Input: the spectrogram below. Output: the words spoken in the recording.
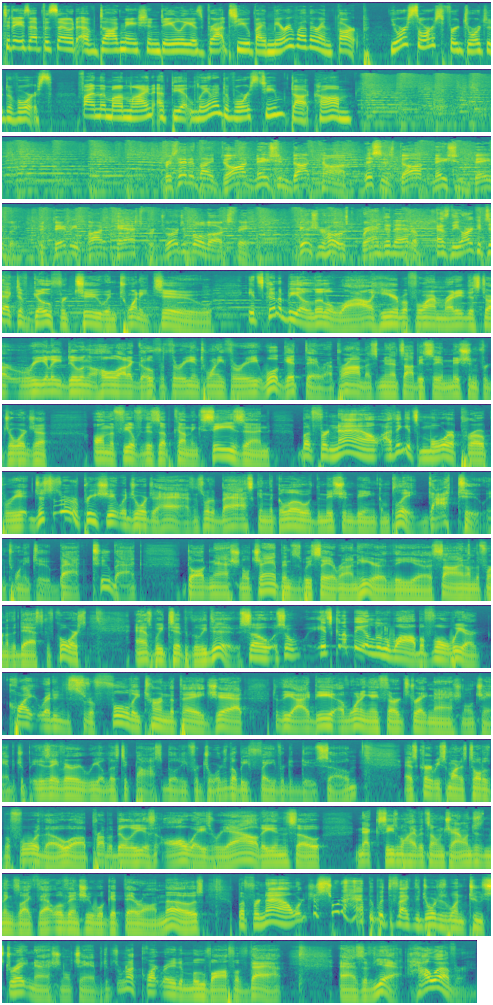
Today's episode of Dog Nation Daily is brought to you by Meriwether and Tharp, your source for Georgia divorce. Find them online at theatlantadivorceteam.com. Presented by DogNation.com. This is Dog Nation Daily, the daily podcast for Georgia Bulldogs fans. Here's your host, Brandon Adams. As the architect of Go for Two in 22, it's going to be a little while here before I'm ready to start really doing a whole lot of Go for Three and 23. We'll get there, I promise. I mean, that's obviously a mission for Georgia on the field for this upcoming season. But for now, I think it's more appropriate just to sort of appreciate what Georgia has and sort of bask in the glow of the mission being complete. Got to in 22, back to back dog national champions, as we say around here. The uh, sign on the front of the desk, of course, as we typically do. So, so it's going to be a little while before we are quite ready to sort of fully turn the page yet to the idea of winning a third straight national championship. It is a very realistic possibility for Georgia. They'll be favored to do so. As Kirby Smart has told us before, though, uh, probability isn't always reality, and so next season will have its own challenges and things like that. Well, eventually we'll get there on those. But for now, we're just sort of happy with the fact that Georgia's won two straight national championships. We're not quite ready to move off of that as of yet. However,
